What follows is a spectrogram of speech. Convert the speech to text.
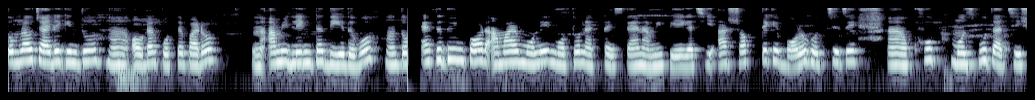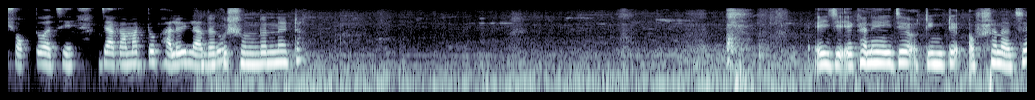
তোমরাও চাইলে কিন্তু অর্ডার করতে পারো। আমি লিঙ্কটা দিয়ে দেবো তো এতদিন পর আমার মনের মতন একটা স্ট্যান্ড আমি পেয়ে গেছি। আর সব থেকে বড় হচ্ছে যে খুব মজবুত আছে, শক্ত আছে। যাক, আমার তো ভালোই লাগল। দেখো, সুন্দর না এটা? এই যে, এখানে এই যে তিনটে অপশান আছে,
